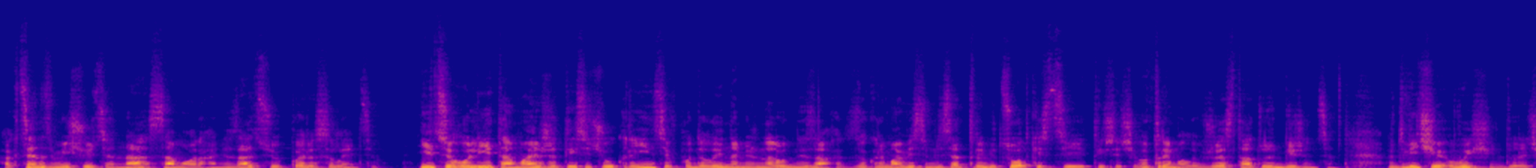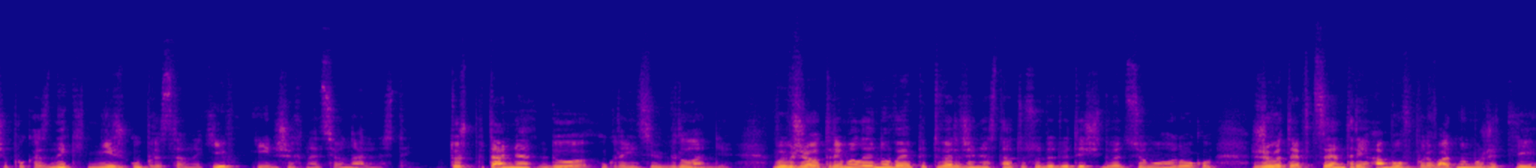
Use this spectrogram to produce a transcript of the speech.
Акцент зміщується на самоорганізацію переселенців. І цього літа майже тисячу українців подали на міжнародний захист. Зокрема, 83% з цієї тисячі отримали вже статус біженця, вдвічі вищий, до речі, показник, ніж у представників інших національностей. Тож питання до українців в Ірландії. Ви вже отримали нове підтвердження статусу до 2027 року, живете в центрі або в приватному житлі,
